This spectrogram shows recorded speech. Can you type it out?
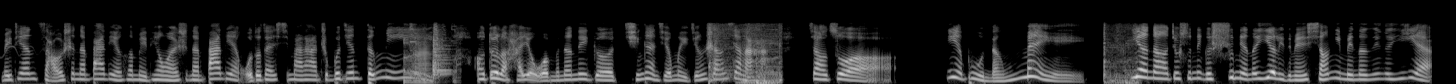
每天早上的八点和每天晚上的八点，我都在喜马拉雅直播间等你。哦，对了，还有我们的那个情感节目已经上线了哈，叫做夜不能寐。夜呢，就是那个失眠的夜里面想你们的那个夜，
